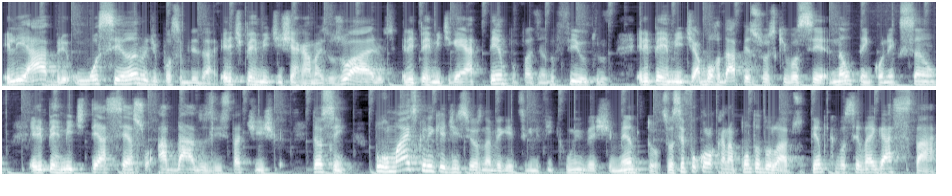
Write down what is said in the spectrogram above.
ele abre um oceano de possibilidades. Ele te permite enxergar mais usuários, ele permite ganhar tempo fazendo filtro, ele permite abordar pessoas que você não tem conexão, ele permite ter acesso a dados e estatística. Então, assim, por mais que o LinkedIn Sales Navigator signifique um investimento, se você for colocar na ponta do lápis o tempo que você vai gastar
